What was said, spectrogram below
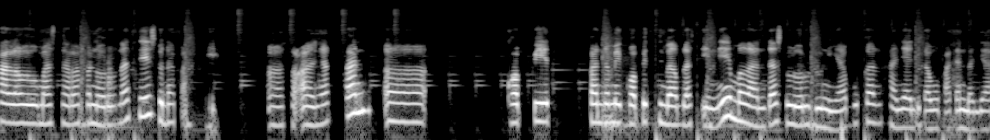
kalau masalah penurunan sih sudah pasti. Uh, soalnya kan uh, COVID pandemi COVID-19 ini melanda seluruh dunia, bukan hanya di Kabupaten Banjar.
